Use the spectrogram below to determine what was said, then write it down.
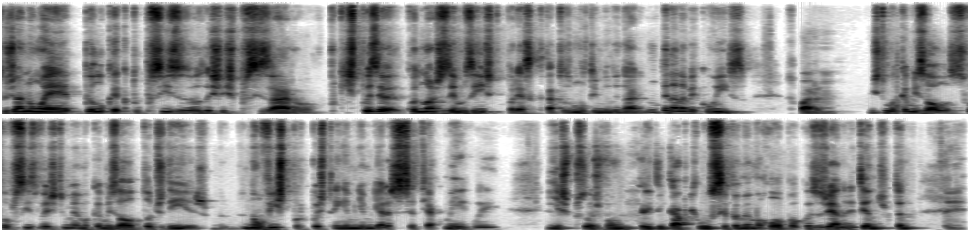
Tu já não é pelo que é que tu precisas ou deixas precisar, ou... porque isto depois é, quando nós dizemos isto, parece que está tudo multimilionário, não tem nada a ver com isso. Repara, uhum. isto é uma camisola, se for preciso, vejo também uma camisola todos os dias. Não visto porque depois tenho a minha mulher a se chatear comigo e, e as pessoas vão criticar porque eu uso sempre a mesma roupa ou coisa do género, entendes? Portanto, sim,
